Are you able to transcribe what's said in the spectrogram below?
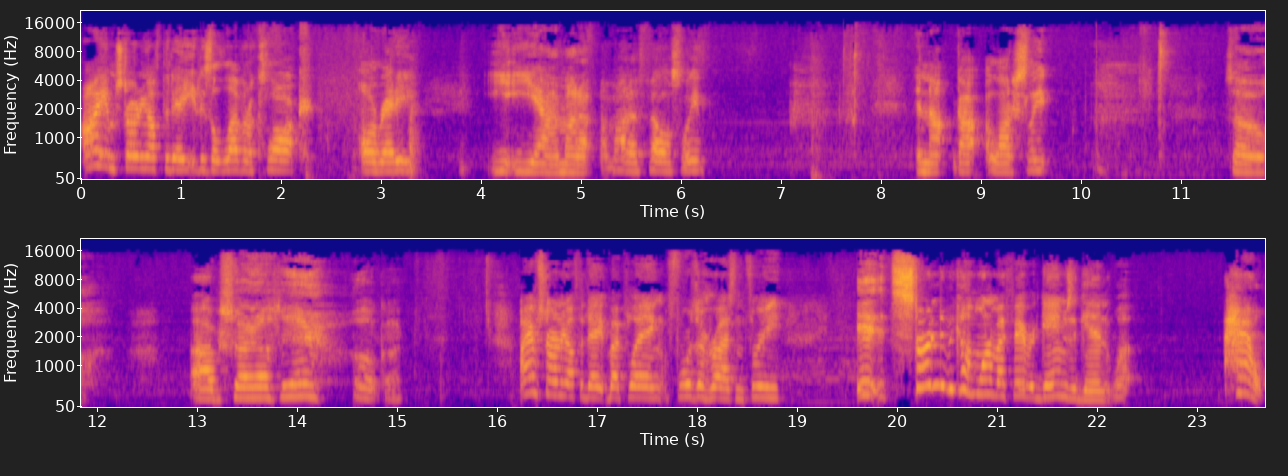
I am starting off the day. It is 11 o'clock already. Y yeah, I might have, I might have fell asleep and not got a lot of sleep. So, I'm starting off the day. Oh god. I am starting off the day by playing Forza Horizon 3. It's starting to become one of my favorite games again. What? How?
